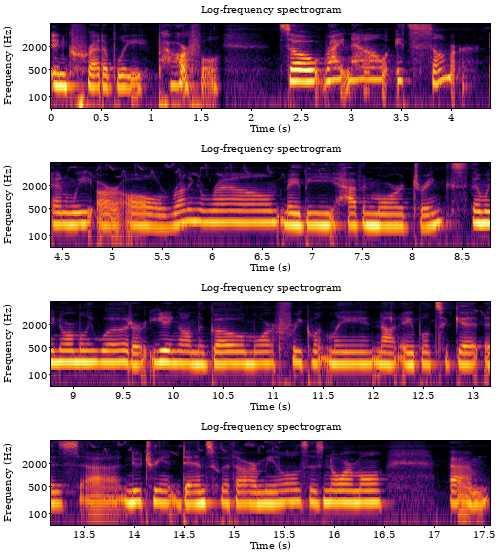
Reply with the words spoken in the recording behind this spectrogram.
incredibly powerful. So, right now it's summer and we are all running around, maybe having more drinks than we normally would, or eating on the go more frequently, not able to get as uh, nutrient dense with our meals as normal. Um,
